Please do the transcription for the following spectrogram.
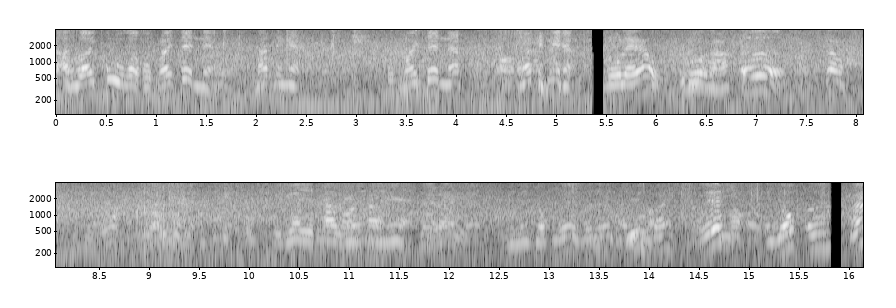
สามร้อยคู่กับหกร้อยเส้นเนี่ยมัดนึงเนี่ย หกร้อยเส้นนะมัดหนึงเนี่ยโทรแล้วโทรหาเออเข้าเยอะจะเท่านี้เท่านี้มันยกเลยไปเลยถ่ายรูปไปเอ๊ะไปยกเออมา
